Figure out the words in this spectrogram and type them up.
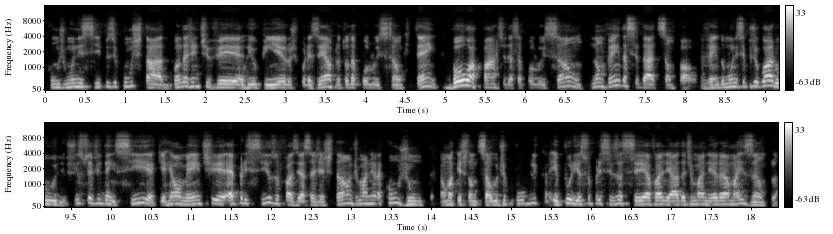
com os municípios e com o Estado. Quando a gente vê o Rio Pinheiros, por exemplo, toda a poluição que tem, boa parte dessa poluição não vem da da cidade de São Paulo, vem do município de Guarulhos. Isso evidencia que realmente é preciso fazer essa gestão de maneira conjunta. É uma questão de saúde pública e por isso precisa ser avaliada de maneira mais ampla.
